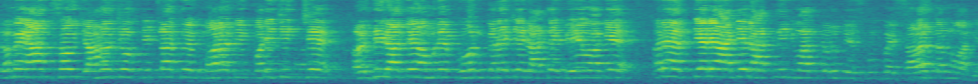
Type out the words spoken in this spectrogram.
તમે આપ સૌ જાણો છો કેટલા તો મારાથી પરિચિત છે. અડધી રાતે અમને ફોન કરે છે, રાતે બે વાગે. અરે, અત્યારે આજે રાતની જ વાત કરું દેશમુખભાઈ સાડા ત્રણ વાગે.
